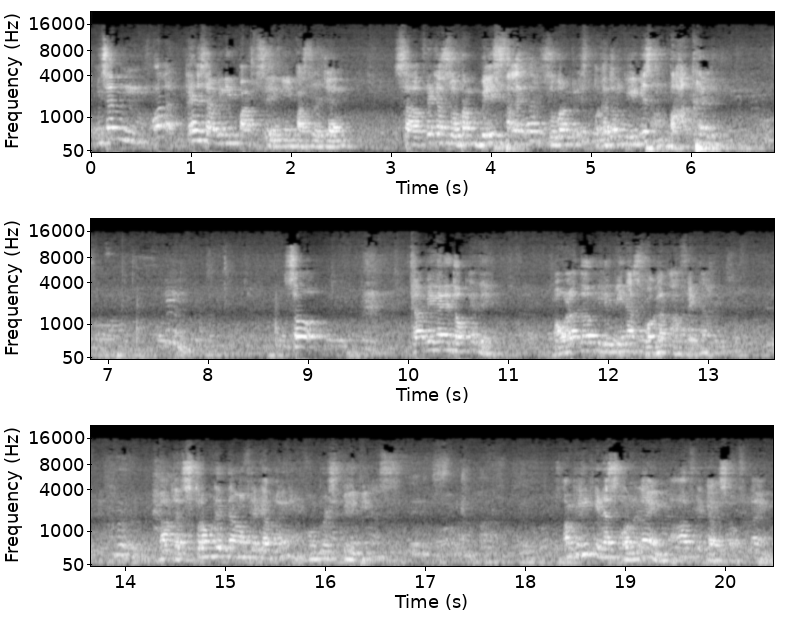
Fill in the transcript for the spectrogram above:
Minsan, wala. Kaya sabi ni Pops eh, ni Pastor Jan, sa Africa, sobrang bilis talaga. Sobrang bilis. Pagkatong Pilipinas, ang bagal. Hmm. So, sabi nga ni Doc Ed eh, mawala daw Pilipinas, wag lang Africa. Bakit? Strong lead ng Africa ngayon eh, compared sa Pilipinas. Ang Pilipinas online, ang Africa is offline.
